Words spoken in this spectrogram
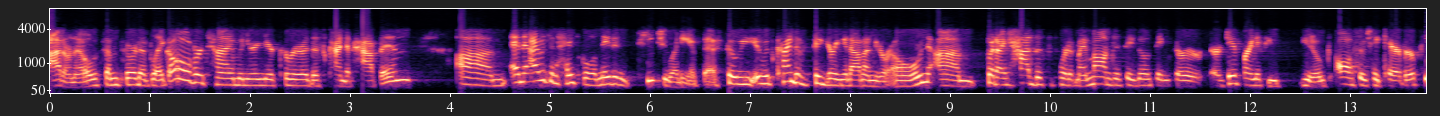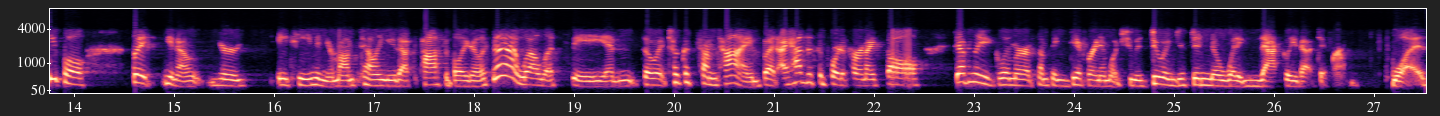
I don't know, some sort of like, oh, over time when you're in your career, this kind of happens. Um, and I was in high school and they didn't teach you any of this. So it was kind of figuring it out on your own. Um, but I had the support of my mom to say those things are, are different if you, you know, also take care of your people. But, you know, you're 18 and your mom's telling you that's possible. You're like, ah, well, let's see. And so it took us some time, but I had the support of her and I saw definitely a glimmer of something different in what she was doing, just didn't know what exactly that difference was.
